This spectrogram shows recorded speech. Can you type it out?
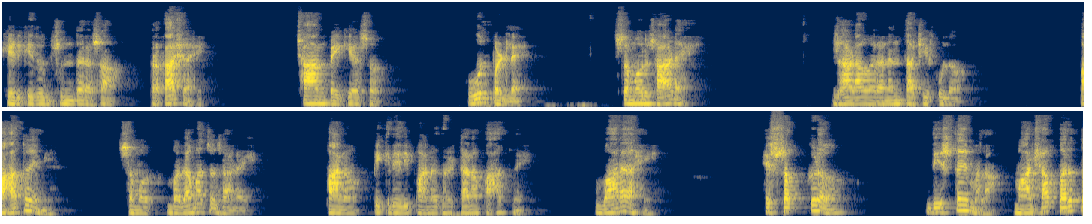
खिडकीतून सुंदर असा प्रकाश आहे. छानपैकी असं ऊन पडलंय. समोर झाड आहे. झाडावर अनंताची फुलं पाहतोय मी. समोर बदामाचं झाड आहे. पानं पिकलेली पानं घडताना नाही. वारा आहे. हे सगळं दिसतंय मला. माझ्या परत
